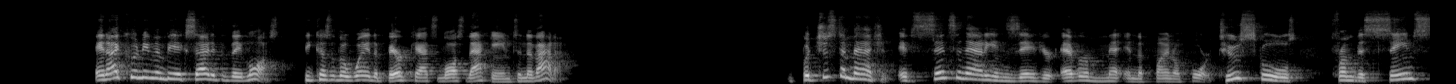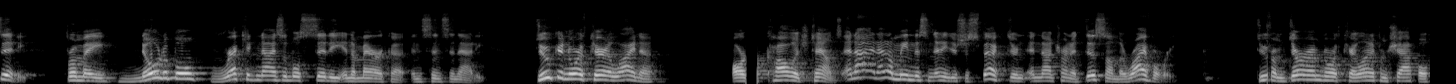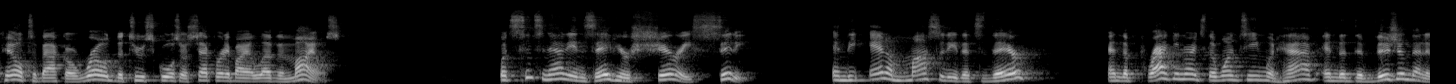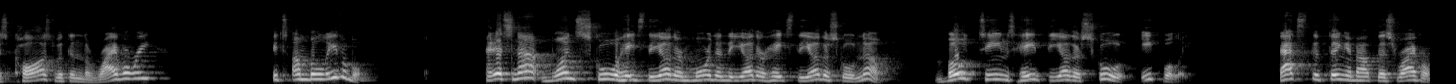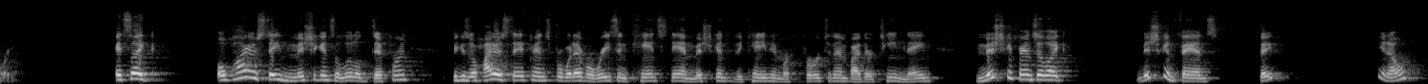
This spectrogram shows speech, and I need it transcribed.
And I couldn't even be excited that they lost because of the way the Bearcats lost that game to Nevada. But just imagine if Cincinnati and Xavier ever met in the Final Four, two schools from the same city, from a notable, recognizable city in America in Cincinnati. Duke and North Carolina are college towns. And I, I don't mean this in any disrespect and, and not trying to diss on the rivalry. Duke from Durham, North Carolina from Chapel Hill, Tobacco Road. The two schools are separated by 11 miles. But Cincinnati and Xavier share a city. And the animosity that's there and the bragging rights that one team would have and the division that is caused within the rivalry, it's unbelievable. And it's not one school hates the other more than the other hates the other school. No, both teams hate the other school equally. That's the thing about this rivalry. It's like Ohio State Michigan's a little different because Ohio State fans, for whatever reason, can't stand Michigan. They can't even refer to them by their team name. Michigan fans are like, Michigan fans, they, you know,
